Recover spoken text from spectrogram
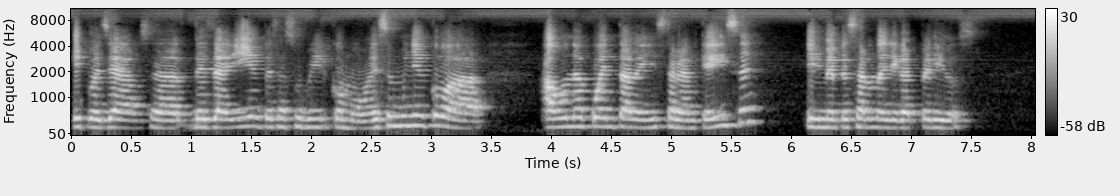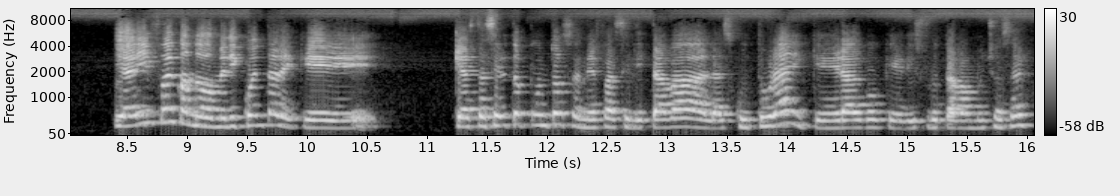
Y pues ya, o sea, desde ahí empecé a subir como ese muñeco a, a una cuenta de Instagram que hice y me empezaron a llegar pedidos. Y ahí fue cuando me di cuenta de que, que hasta cierto punto se me facilitaba la escultura y que era algo que disfrutaba mucho hacer.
